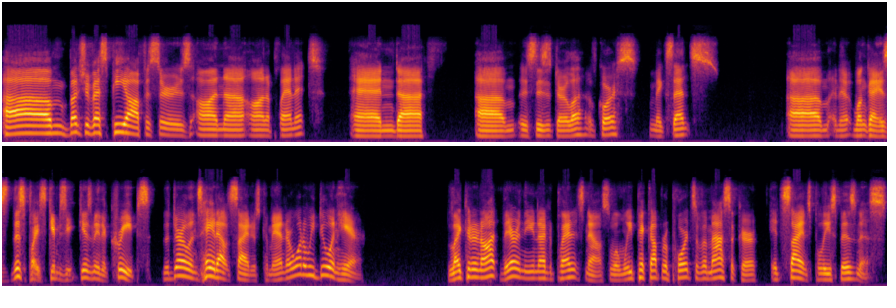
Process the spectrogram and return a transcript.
Um, bunch of SP officers on uh, on a planet, and uh, um, this is Durla, of course. Makes sense. Um, and one guy is this place gives you gives me the creeps. The Durlans hate outsiders, Commander. What are we doing here? Like it or not, they're in the United Planets now. So when we pick up reports of a massacre, it's science police business.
